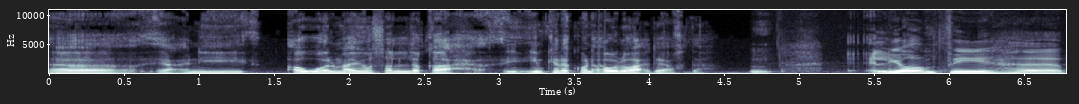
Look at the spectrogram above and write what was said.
آه، يعني أول ما يوصل اللقاح يمكن أكون أول واحد يأخذه. اليوم فيه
